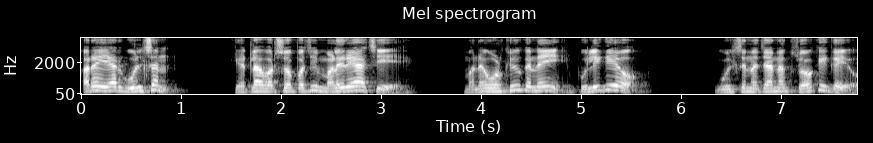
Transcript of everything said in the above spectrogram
અરે યાર ગુલશન, કેટલા વર્ષો પછી મળી રહ્યા છીએ? મને ઓળખ્યું કે નહીં? ભૂલી ગયો. ગુલશન અચાનક ચોંકી ગયો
